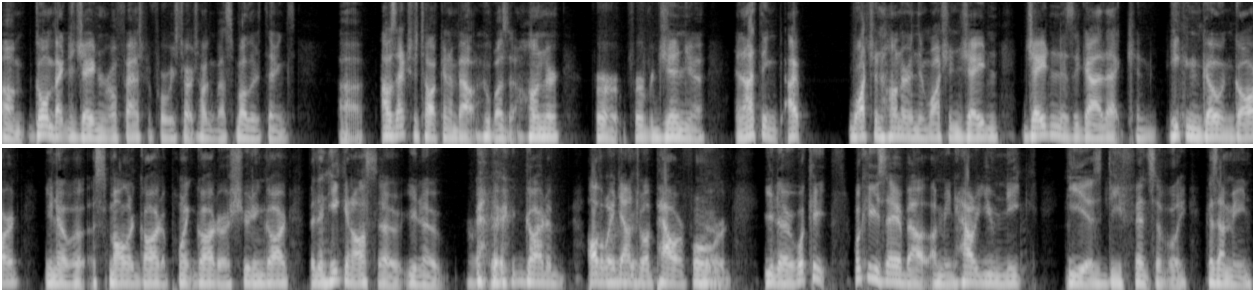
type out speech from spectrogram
Um, going back to Jayden real fast before we start talking about some other things. Uh, I was actually talking about who was it, Hunter for for Virginia, and I think I watching Hunter and then watching Jayden. Jayden is a guy that can he can go and guard, you know, a, a smaller guard, a point guard, or a shooting guard, but then he can also, you know, guard a, all the way down to a power forward. You know, what can you, what can you say about? I mean, how unique he is defensively? Because I mean,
